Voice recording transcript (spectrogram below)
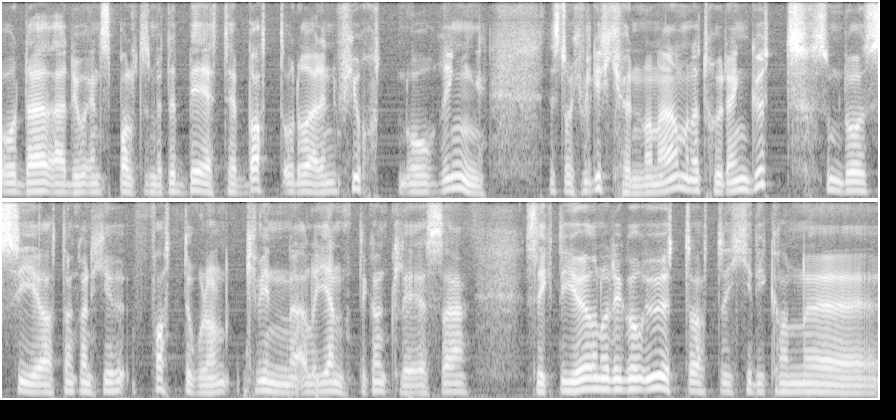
Og der er det jo en spalte som heter BT-batt, og da er det en 14-åring. Det står ikke hvilket kjønn han er, men jeg tror det er en gutt som da sier at han kan ikke fatte hvordan kvinner eller jenter kan kle seg slik de gjør når de går ut. At ikke de kan eh,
